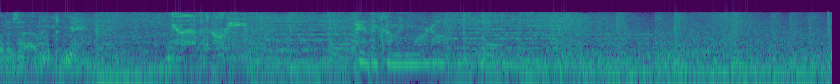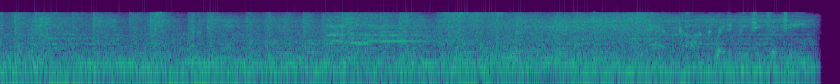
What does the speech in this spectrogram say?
What has happened to me? You have to leave. You're becoming mortal. Rated PG-13.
